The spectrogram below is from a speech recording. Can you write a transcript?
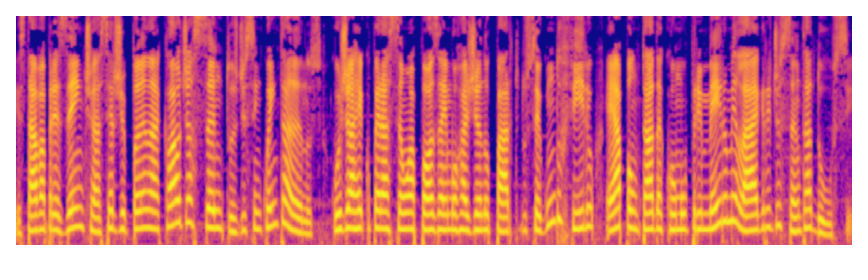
Estava presente a sergipana Cláudia Santos, de 50 anos, cuja recuperação após a hemorragia no parto do segundo filho é apontada como o primeiro milagre de Santa Dulce.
